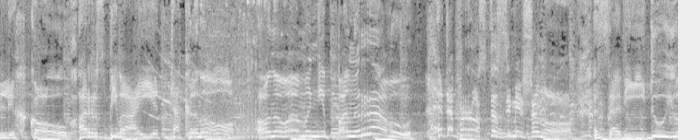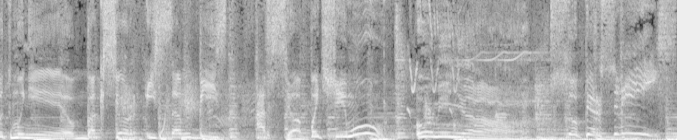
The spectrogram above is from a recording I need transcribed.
легко разбивает окно Он вам не по нраву, это просто смешно Завидуют мне боксер и самбист А все почему? У меня Суперсвист!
